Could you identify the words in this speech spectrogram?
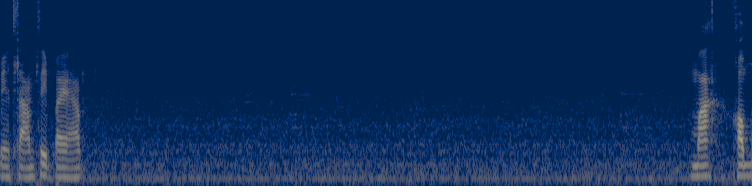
เบสสามสิบไปครับ มา คอมโบ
